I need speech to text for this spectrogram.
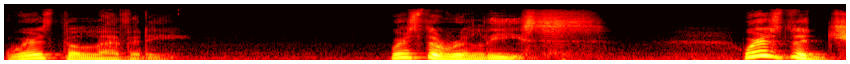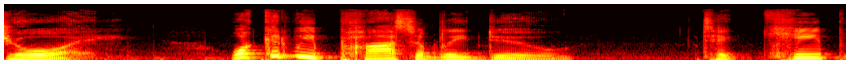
where's the levity? Where's the release? Where's the joy? What could we possibly do to keep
